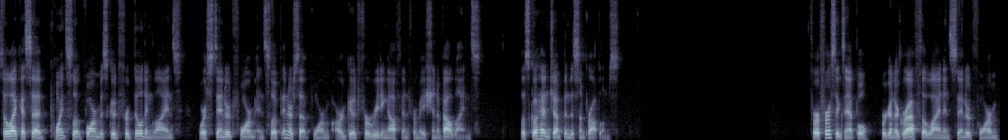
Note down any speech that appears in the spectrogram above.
So like I said, point slope form is good for building lines, where standard form and slope intercept form are good for reading off information about lines. Let's go ahead and jump into some problems. For our first example, we're going to graph the line in standard form,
